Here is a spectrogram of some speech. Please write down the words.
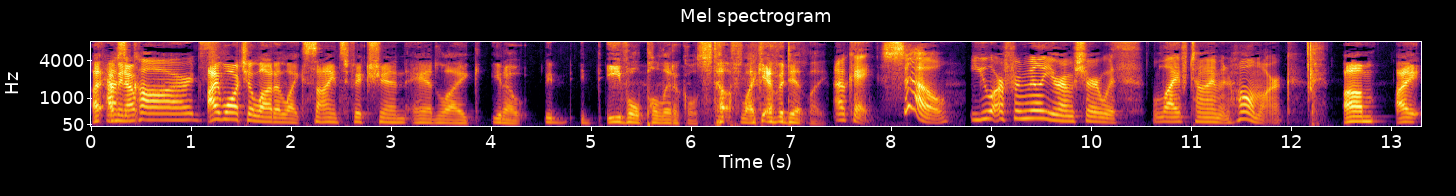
I, I mean, I, Cards. I watch a lot of like science fiction and like you know evil political stuff. Like evidently, okay, so you are familiar, I'm sure, with Lifetime and Hallmark. um, I You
